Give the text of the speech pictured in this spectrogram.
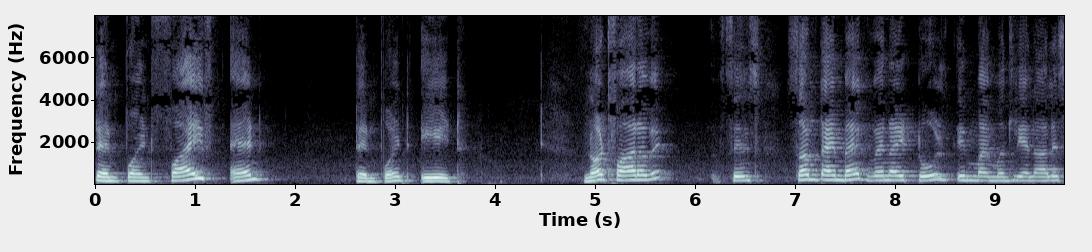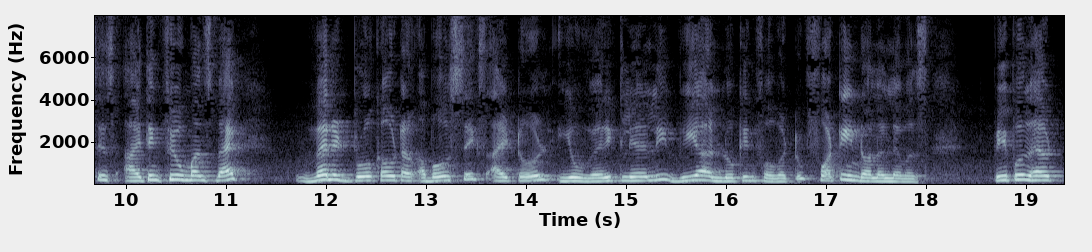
10.5 and 10.8 not far away. Since some time back when i told in my monthly analysis i think few months back when it broke out above 6 i told you very clearly we are looking forward to $14 levels. People have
